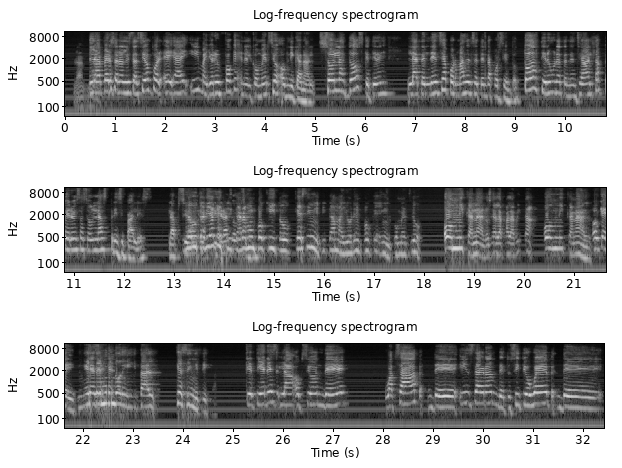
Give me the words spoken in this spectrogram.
La personalización por AI y mayor enfoque en el comercio omnicanal. Son las dos que tienen la tendencia por más del 70%. Todas tienen una tendencia alta, pero esas son las principales. La opción, Me gustaría que opciones. un poquito qué significa mayor enfoque en el comercio omnicanal, o sea, la palabrita omnicanal. Ok. En este que- mundo digital, ¿qué significa? que tienes la opción de WhatsApp, de Instagram, de tu sitio web, de,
